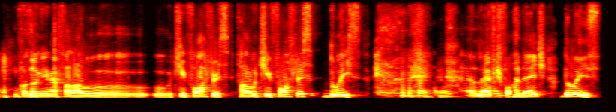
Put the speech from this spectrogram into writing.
quando alguém vai falar o, o, o Team Fortress, fala o Team Fortress 2. É Left 4 Dead 2.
